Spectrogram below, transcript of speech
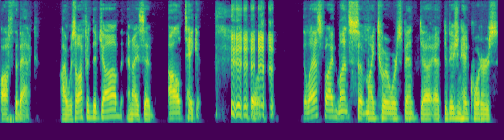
off the back. I was offered the job, and I said, I'll take it. so, the last five months of my tour were spent uh, at division headquarters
